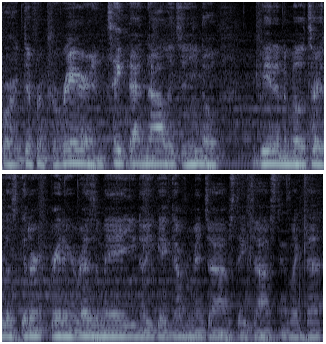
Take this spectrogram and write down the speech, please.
for a different career and take that knowledge. And you know, being in the military looks good, great on your resume. You know, you get government jobs, state jobs, things like that.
